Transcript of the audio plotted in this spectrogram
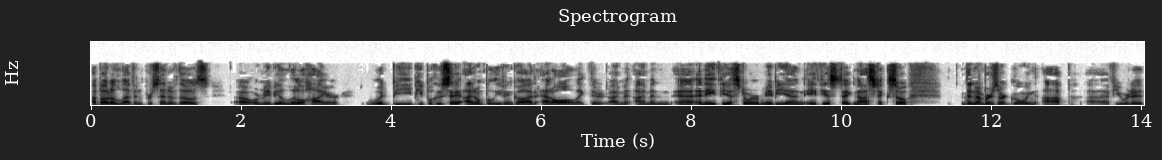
about 11% of those, uh, or maybe a little higher, would be people who say, "I don't believe in God at all." Like I'm I'm an uh, an atheist or maybe an atheist agnostic. So the numbers are going up. Uh, if you were to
